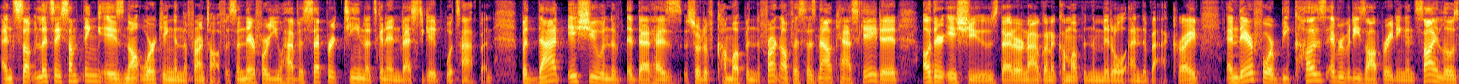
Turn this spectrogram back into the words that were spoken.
And so let's say something is not working in the front office and therefore you have a separate team that's going to investigate what's happened. But that issue in the, that has sort of come up in the front office has now cascaded other issues that are now going to come up in the middle and the back right? And therefore because everybody's operating in silos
